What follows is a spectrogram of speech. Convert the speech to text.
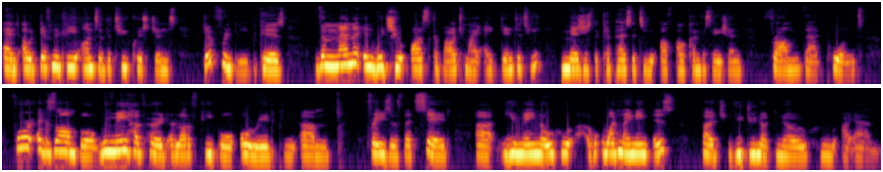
And I would definitely answer the two questions differently because the manner in which you ask about my identity measures the capacity of our conversation from that point. For example, we may have heard a lot of people or read um, phrases that said, uh, "You may know who what my name is, but you do not know who I am."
